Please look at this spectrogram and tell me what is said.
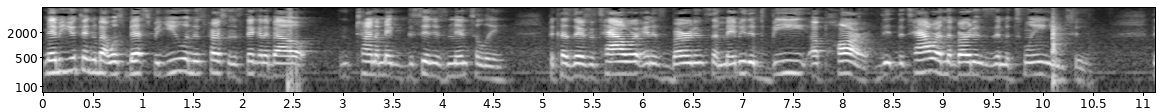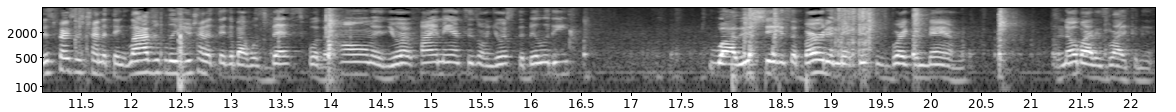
Maybe you're thinking about what's best for you, and this person is thinking about trying to make decisions mentally because there's a tower and it's burdensome. Maybe to be apart. The, the tower and the burdens is in between you two. This person's trying to think logically. You're trying to think about what's best for the home and your finances or your stability. While this shit is a burden that this is breaking down. Nobody's liking it.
